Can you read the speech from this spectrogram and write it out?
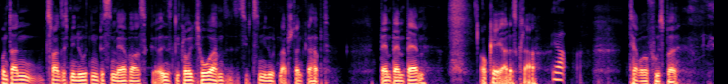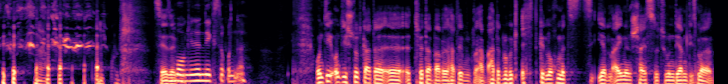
und dann 20 Minuten, ein bisschen mehr war es. Ich glaube, die Tore haben 17 Minuten Abstand gehabt. Bam, bam, bam. Okay, alles klar. Ja. Terrorfußball. Ja, gut. Sehr, sehr Morgen gut. in der nächste Runde. Und die, und die Stuttgarter äh, Twitter-Bubble hatte, hatte, glaube ich, echt genug mit ihrem eigenen Scheiß zu tun. Die haben diesmal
